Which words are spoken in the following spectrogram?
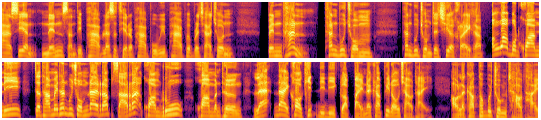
อาเซียน เน้นสันติภาพและเสถียรภาพภูมิภาคเพื่อประชาชน เป็นท่านท่านผู้ชม ท่านผู้ชมจะเชื่อใครครับหวังว่าบทความนี้จะทำให้ท่านผู้ชมได้รับสาระความรู้ ความบันเทิง และได้ข้อคิดดีๆ กลับไปนะครับ พี่น้องชาวไทย เอาละครับท่านผู้ชมชาวไทย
